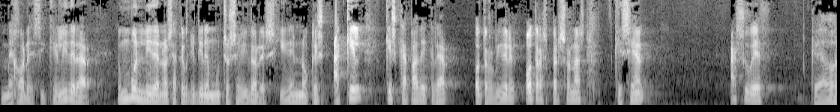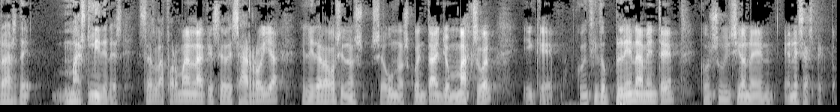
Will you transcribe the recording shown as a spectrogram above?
mejores. Y que liderar, un buen líder no es aquel que tiene muchos seguidores, sino que es aquel que es capaz de crear otros líderes, otras personas que sean a su vez creadoras de más líderes. Esa es la forma en la que se desarrolla el liderazgo, si según nos cuenta John Maxwell, y que coincido plenamente con su visión en, en ese aspecto.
